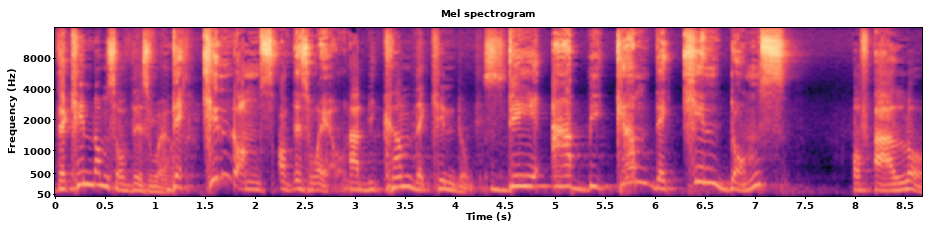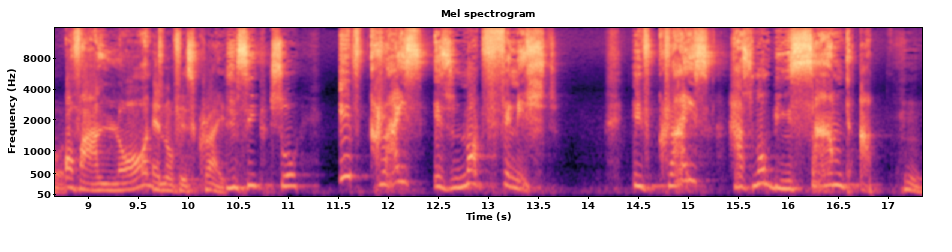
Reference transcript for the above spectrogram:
The kingdoms of this world The kingdoms of this world, are become the kingdoms they are become the kingdoms of our Lord of our Lord and of his Christ. You see, so if Christ is not finished, if Christ has not been summed up, hmm.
